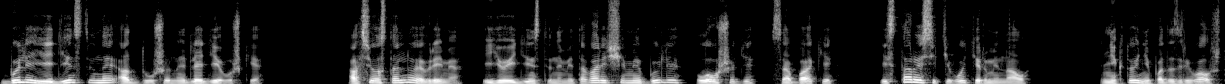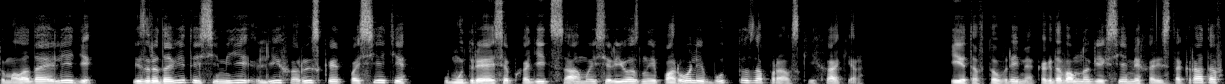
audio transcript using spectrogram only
были единственной отдушиной для девушки. А все остальное время ее единственными товарищами были лошади, собаки и старый сетевой терминал. Никто и не подозревал, что молодая леди из родовитой семьи лихо рыскает по сети, умудряясь обходить самые серьезные пароли, будто заправский хакер. И это в то время, когда во многих семьях аристократов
